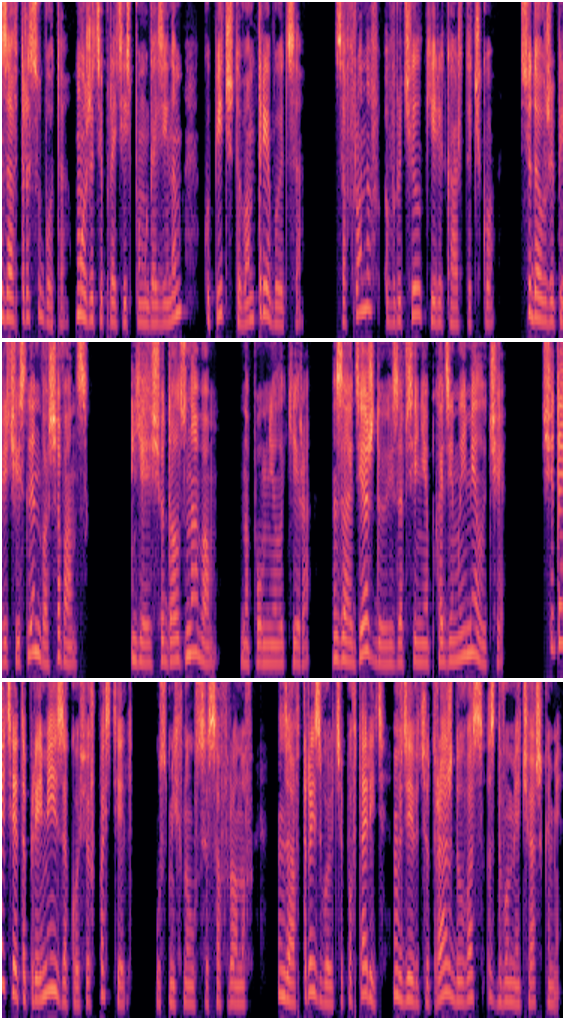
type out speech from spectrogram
Завтра суббота. Можете пройтись по магазинам, купить, что вам требуется. Сафронов вручил Кире карточку. Сюда уже перечислен ваш аванс. Я еще должна вам, напомнила Кира. За одежду и за все необходимые мелочи. Считайте это премией за кофе в постель, усмехнулся Сафронов. Завтра извольте повторить. В девять утра жду вас с двумя чашками.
